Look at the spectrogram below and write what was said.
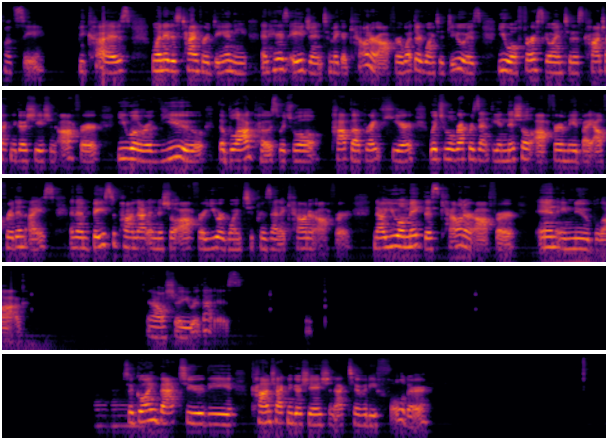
let's see because when it is time for Danny and his agent to make a counteroffer, what they're going to do is you will first go into this contract negotiation offer, you will review the blog post, which will pop up right here, which will represent the initial offer made by Alfred and Ice. And then based upon that initial offer, you are going to present a counteroffer. Now you will make this counteroffer in a new blog. And I'll show you where that is. So going back to the contract negotiation activity folder,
